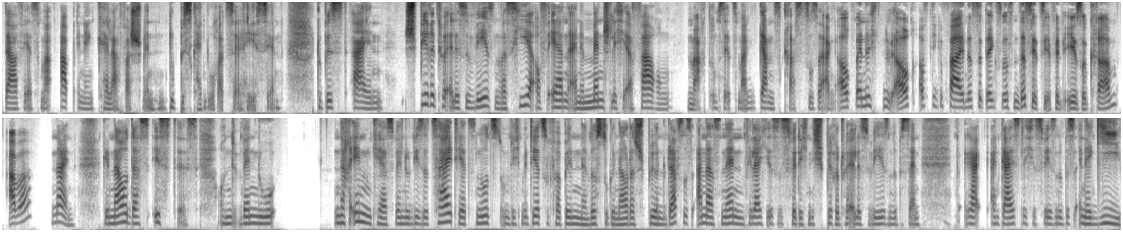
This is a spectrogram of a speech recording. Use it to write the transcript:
darf jetzt mal ab in den Keller verschwinden. Du bist kein Duracell-Häschen. Du bist ein spirituelles Wesen, was hier auf Erden eine menschliche Erfahrung macht, um es jetzt mal ganz krass zu sagen. Auch wenn ich auch auf die Gefahr hin, dass du denkst, was ist denn das jetzt hier für ein ESO-Kram? Aber Nein, genau das ist es. Und wenn du nach innen kehrst, wenn du diese Zeit jetzt nutzt, um dich mit dir zu verbinden, dann wirst du genau das spüren. Du darfst es anders nennen. Vielleicht ist es für dich nicht spirituelles Wesen, du bist ein, ein geistliches Wesen, du bist Energie,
